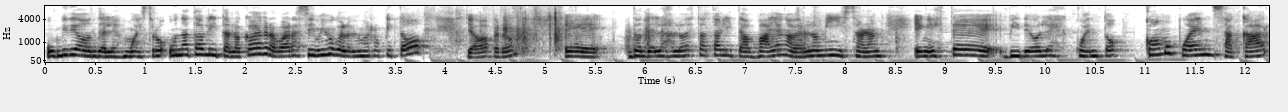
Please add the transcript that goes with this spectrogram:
un video donde les muestro una tablita, lo acabo de grabar así mismo con la misma ropa y todo, ya va, perdón, eh, donde les hablo de esta tablita, vayan a verlo en mi Instagram. En este video les cuento cómo pueden sacar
